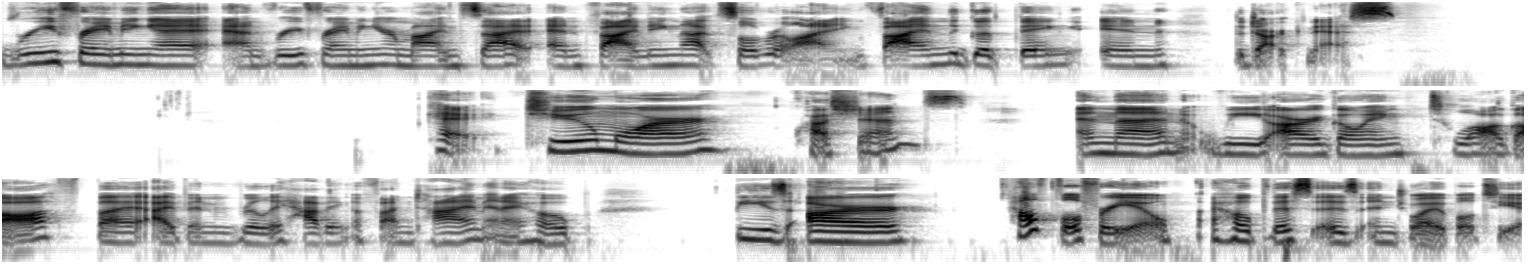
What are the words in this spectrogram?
reframing it and reframing your mindset and finding that silver lining. Find the good thing in the darkness. Okay, two more questions and then we are going to log off. But I've been really having a fun time and I hope these are helpful for you. I hope this is enjoyable to you.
